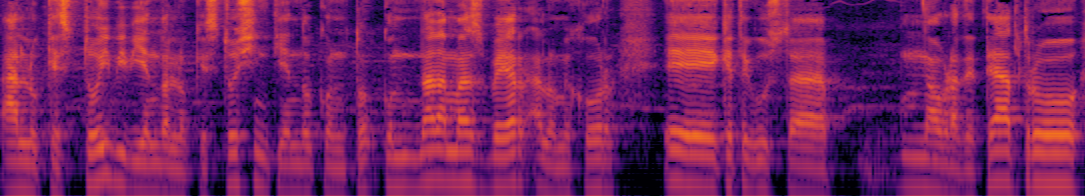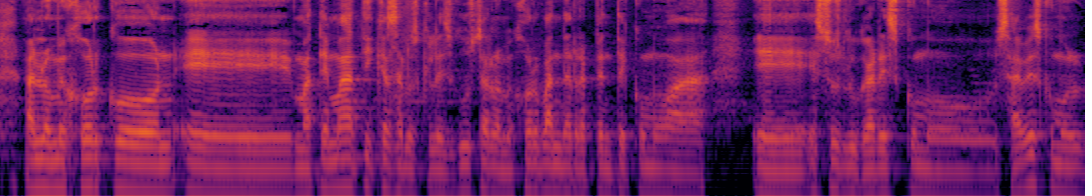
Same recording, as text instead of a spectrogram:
a lo que estoy viviendo, a lo que estoy sintiendo, con, con nada más ver a lo mejor eh, que te gusta una obra de teatro, a lo mejor con eh, matemáticas, a los que les gusta, a lo mejor van de repente como a eh, estos lugares como, ¿sabes? Como,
